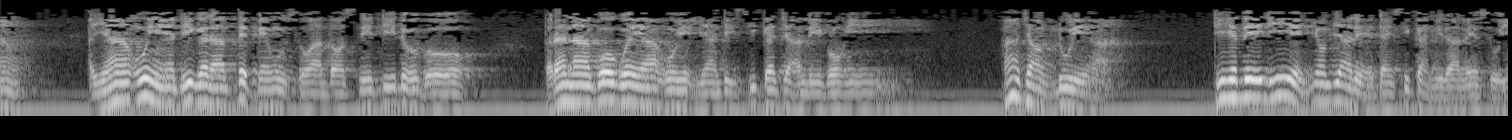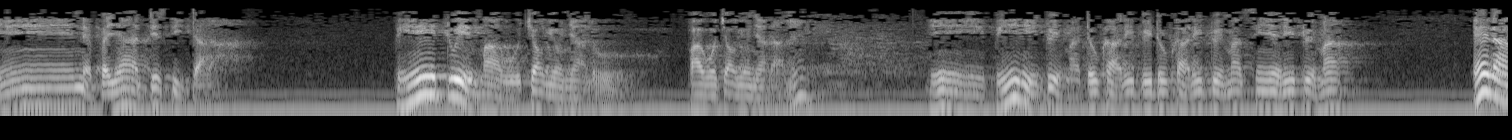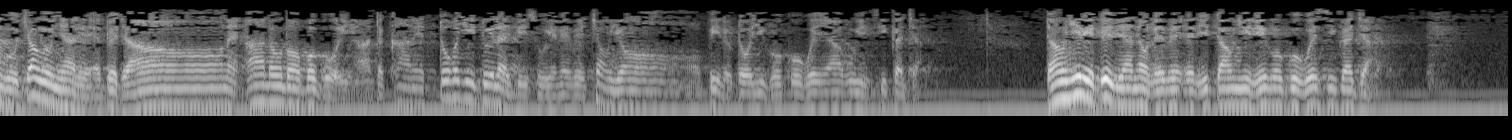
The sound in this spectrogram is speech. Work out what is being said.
အယံဥယင်အဓိကရသစ်ပင်မှုဆိုအပ်သောစေတီတို့ကိုတရဏကိုဝေယဟူ၏ယံတိစီကကြလေကုန်၏အားကြောင့်လူတွေဟာဒီယတိကြီးရဲ့ညွန်ပြတဲ့အတိုင်းစိကနေတာလဲဆိုရင်တဲ့ဘယတစ္စိတာဘေးတွေ့မှာကိုကြောက်ရွံ့ကြလို့ဘာကိုကြောက်ရွံ့ကြတာလဲ အေးဘေးတွေတွေ့မှာဒုက္ခတွေဘေးဒုက္ခတွေတွေ့မှာဆင်းရဲတွေတွေ့မှာအဲ့ဒါကိုကြောက်ရွံ့ကြတဲ့အတွက်ကြောင့်တဲ့အားလုံးသောပုဂ္ဂိုလ်တွေဟာတခါလေတောကြီးတွေ့လိုက်ပြီဆိုရင်လည်းပဲကြောက်ရွံ့ပြီးတော့တောကြီးကိုကိုယ်ဝေရာဟုစီကတ်ကြတောင်ကြီးတွေတွေ့ပြန်တော့လည်းပဲအဲ့ဒီတောင်ကြီးတွေကိုကိုယ်ဝေစီကတ်ကြ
